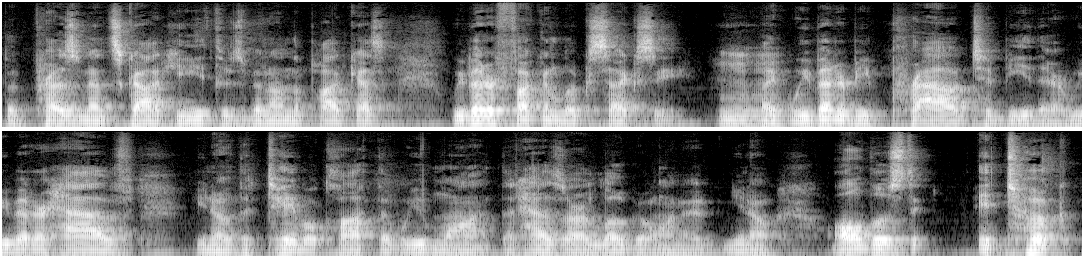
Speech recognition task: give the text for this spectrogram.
the president Scott Heath who's been on the podcast, we better fucking look sexy. Mm-hmm. Like we better be proud to be there. We better have, you know, the tablecloth that we want that has our logo on it, you know, all those th- it took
